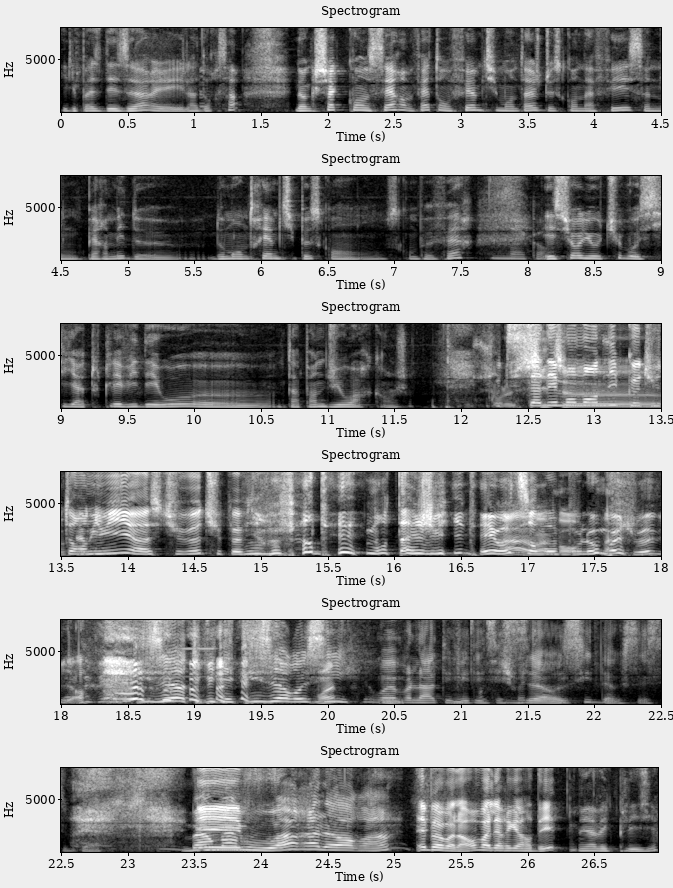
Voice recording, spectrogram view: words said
Il y passe des heures et il adore ça. Donc chaque concert, en fait, on fait un petit montage de ce qu'on a fait. Ça nous permet de, de montrer un petit peu ce qu'on ce qu'on peut faire. D'accord. Et sur YouTube aussi, il y a toutes les vidéos euh, en tapant duo Archange. Sur Si t'as des site, moments euh, libres que tu t'ennuies, euh, si tu veux, tu peux venir me faire des montages vidéo Ah, sur ouais, mon bon. boulot. Moi, je veux bien. Teaser, tu fais des teasers aussi. Ouais, Mm. voilà, tu fais des c'est teasers aussi, donc c'est super. Ben, Et- On va vous voir alors. Hein. Et ben voilà, on va les regarder. Et avec plaisir.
